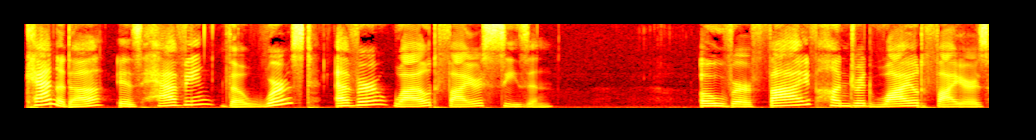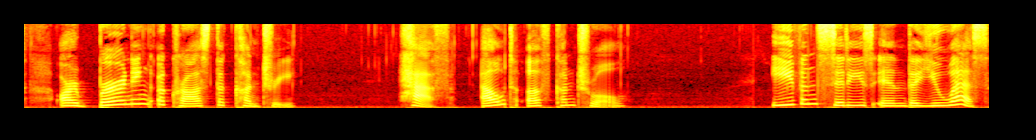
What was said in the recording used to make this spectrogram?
Canada is having the worst ever wildfire season. Over 500 wildfires are burning across the country, half out of control. Even cities in the US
